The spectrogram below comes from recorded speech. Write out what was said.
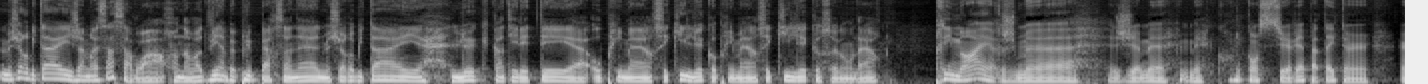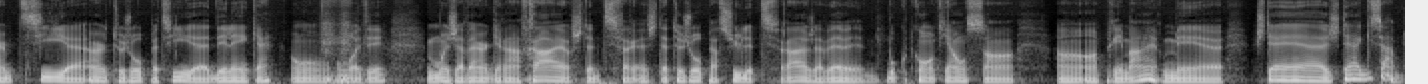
Monsieur Robitaille, j'aimerais ça savoir, dans votre vie un peu plus personnelle, Monsieur Robitaille, Luc, quand il était euh, au primaire, c'est qui Luc au primaire? C'est qui Luc au secondaire? Primaire, je me, je me, constituerais peut-être un, petit, euh, un toujours petit euh, délinquant, on, va dire. Moi, j'avais un grand frère, j'étais toujours perçu le petit frère, j'avais beaucoup de confiance en, en, en primaire, mais j'étais, j'étais aguissable.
